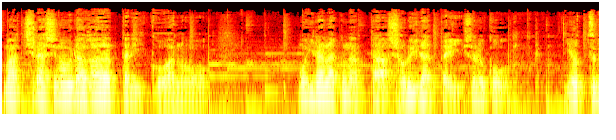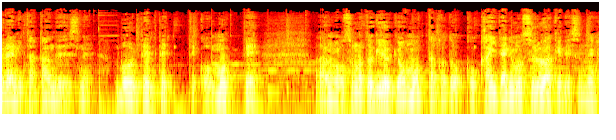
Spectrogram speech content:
まあ、チラシの裏側だったり、こう、あの、もういらなくなった書類だったり、それをこう、4つぐらいに畳んでですね、ボールペンペってこう持って、あの、その時々思ったことをこう書いたりもするわけですね。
